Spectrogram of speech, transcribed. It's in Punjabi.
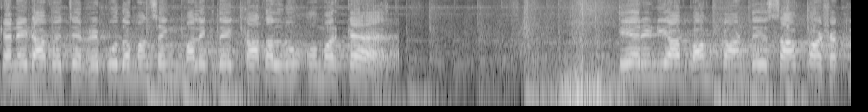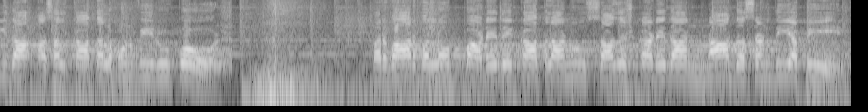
ਕੈਨੇਡਾ ਵਿੱਚ ਰਿਪੂ ਦਮਨ ਸਿੰਘ ਮਲਿਕ ਦੇ ਕਾਤਲ ਨੂੰ ਉਮਰ ਕੈਦ। 에ਅਰ ਇੰਡੀਆ ਬੰਬ ਕਾਂਡ ਦੇ ਸਾਬਕਾ ਸ਼ੱਕੀ ਦਾ ਅਸਲ ਕਾਤਲ ਹੁਣ ਵੀ ਰੂਪੋਸ਼। ਪਰਿਵਾਰ ਵੱਲੋਂ ਪਹਾੜੇ ਦੇ ਕਾਤਲਾਂ ਨੂੰ ਸਾਜ਼ਿਸ਼ ਘਾੜੇ ਦਾ ਨਾਂ ਦੱਸਣ ਦੀ ਅਪੀਲ।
